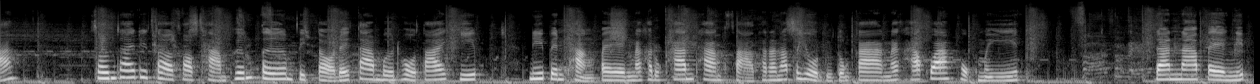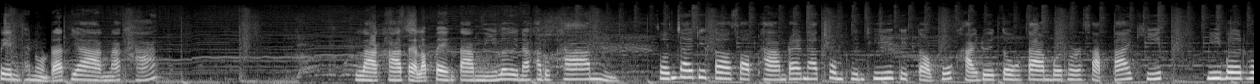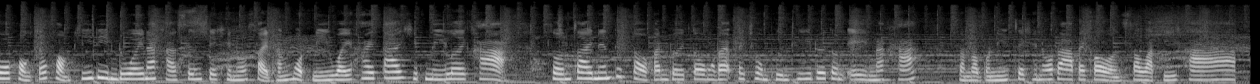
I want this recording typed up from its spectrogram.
สนใจติดต่อสอบถามเพิ่มเติม ติดต่อได้ตามเบอร์โทรใต้คลิป นี่เป็นผังแปลงนะคะ ทุกท่านทางสาธารณประโยชน์อยู่ตรงกลางนะคะ กว้าง 6 เมตร ด้านหน้าแปลงนี้เป็นถนนราดยางนะคะ ราคาแต่ละแปลงตามนี้เลยนะคะ ทุกท่าน สนใจติดต่อสอบถามและนัดชมพื้นที่ติดต่อผู้ขายโดยตรงตามเบอร์โทรศัพท์ใต้คลิป มีเบอร์โทรของเจ้าของที่ดินด้วยนะคะ ซึ่งเจเคโนใส่ทั้งหมดนี้ไว้ให้ใต้คลิปนี้เลยค่ะ สนใจเน้นติดต่อกันโดยตรงและไปชมพื้นที่ด้วยตนเองนะคะ สำหรับวันนี้เจเคโนลาไปก่อน สวัสดีค่ะ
